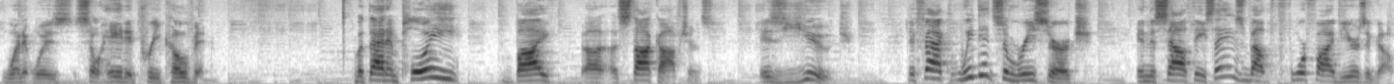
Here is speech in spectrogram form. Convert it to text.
when it was so hated pre COVID. But that employee buy uh, stock options is huge. In fact, we did some research in the Southeast, I think it was about four or five years ago.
